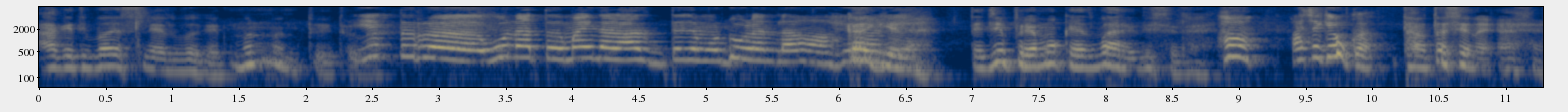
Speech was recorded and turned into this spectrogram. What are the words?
अगं ती बसल्यात बघत म्हणून म्हणतोय तो. एक तर अं, उन्हात मैदाळ आज त्याच्यामुळे डोळ्यांना हे काय झालंय. केलं? त्या जिपऱ्या मोक्याच भारी दिसत हा. अशा घेऊ का? थांब तसे नाही. असं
